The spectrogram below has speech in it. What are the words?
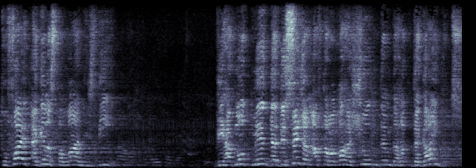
to fight against Allah and His deen. They have not made the decision after Allah has shown them the, the guidance.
